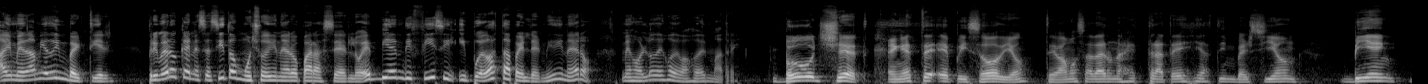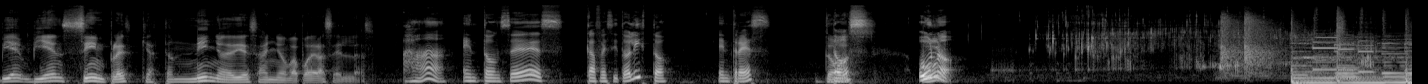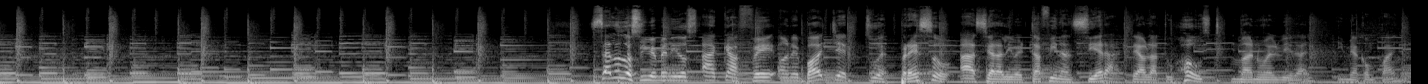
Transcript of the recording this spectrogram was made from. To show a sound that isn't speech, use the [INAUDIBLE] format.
Ay, me da miedo invertir. Primero que necesito mucho dinero para hacerlo. Es bien difícil y puedo hasta perder mi dinero. Mejor lo dejo debajo del matre. Bullshit. En este episodio te vamos a dar unas estrategias de inversión bien, bien, bien simples que hasta un niño de 10 años va a poder hacerlas. Ah, entonces, cafecito listo. En 3, Dos, 2, 1. Saludos y bienvenidos a Café on a Budget, tu expreso hacia la libertad financiera. Te habla tu host, Manuel Vidal, y me acompaña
